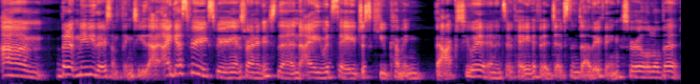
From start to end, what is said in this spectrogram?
Um, but maybe there's something to that. I guess for experienced runners, then I would say just keep coming back to it, and it's okay if it dips into other things for a little bit.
